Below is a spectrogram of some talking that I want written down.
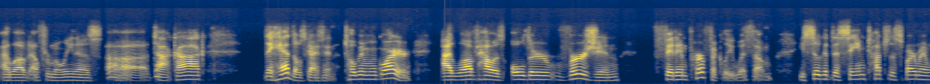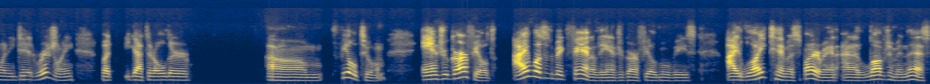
I loved Alfred Molina's uh, Doc Ock they had those guys in. Tobey Maguire. I loved how his older version fit in perfectly with them. You still get the same touch of the Spider-Man when he did originally, but you got that older um, feel to him. Andrew Garfield. I wasn't a big fan of the Andrew Garfield movies. I liked him as Spider-Man, and I loved him in this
